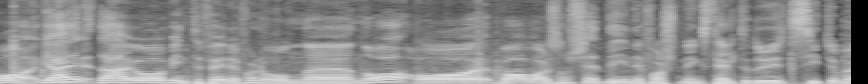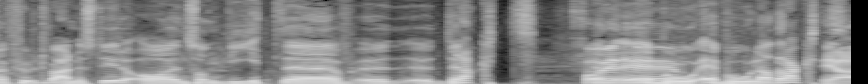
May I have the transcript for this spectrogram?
Og Geir, det er jo vinterferie for noen eh, nå. Og hva var det som skjedde inne i forskningsteltet? Du sitter jo med fullt vernestyr og en sånn hvit eh, drakt. For, eh, ebo, ebola-drakt. Ja,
